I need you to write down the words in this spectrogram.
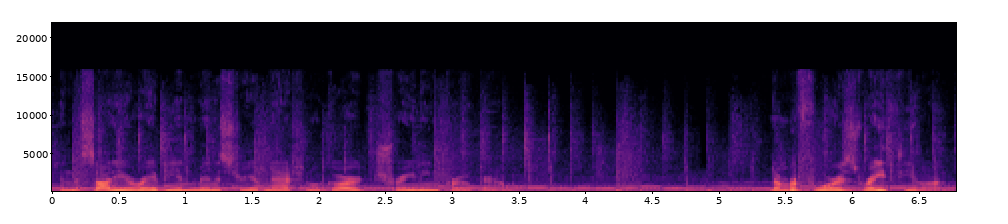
and the Saudi Arabian Ministry of National Guard training program. Number 4 is Raytheon.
